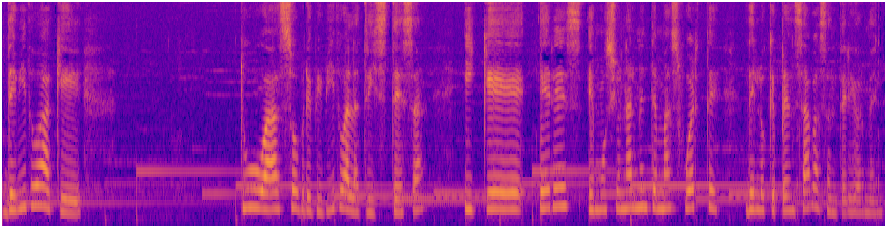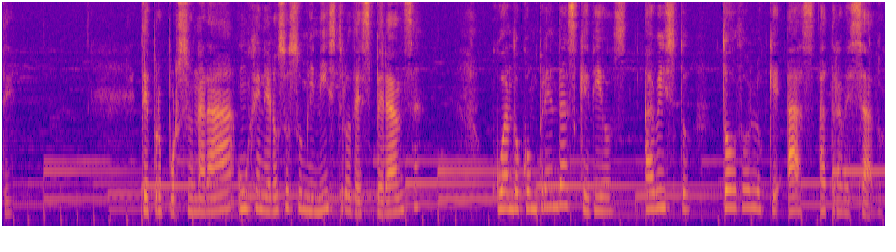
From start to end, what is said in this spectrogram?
debido a que tú has sobrevivido a la tristeza y que eres emocionalmente más fuerte de lo que pensabas anteriormente. Te proporcionará un generoso suministro de esperanza cuando comprendas que Dios ha visto todo lo que has atravesado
